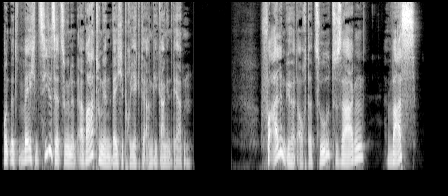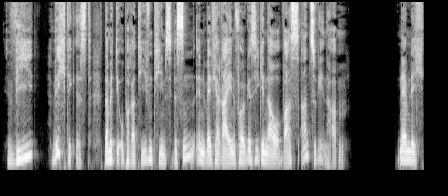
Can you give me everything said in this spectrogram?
und mit welchen Zielsetzungen und Erwartungen welche Projekte angegangen werden. Vor allem gehört auch dazu zu sagen, was wie wichtig ist, damit die operativen Teams wissen, in welcher Reihenfolge sie genau was anzugehen haben. Nämlich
